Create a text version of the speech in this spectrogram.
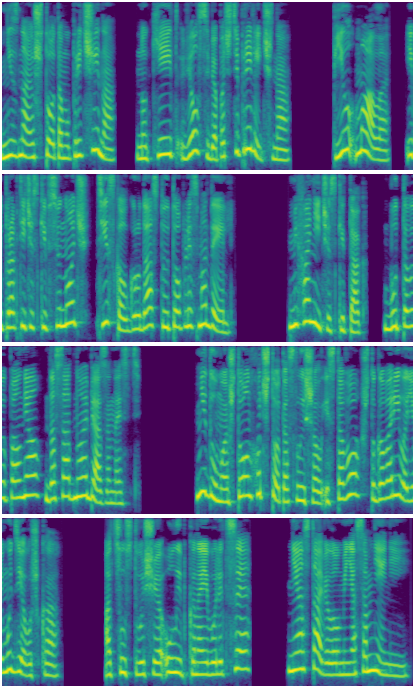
Не знаю, что тому причина, но Кейт вел себя почти прилично. Пил мало и практически всю ночь тискал грудастую топлес-модель. Механически так, будто выполнял досадную обязанность. Не думаю, что он хоть что-то слышал из того, что говорила ему девушка. Отсутствующая улыбка на его лице не оставила у меня сомнений.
